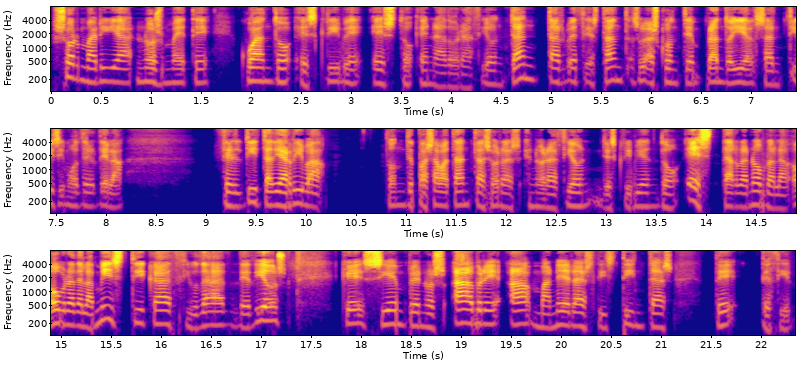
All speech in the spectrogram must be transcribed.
Sor María nos mete cuando escribe esto en adoración. Tantas veces, tantas horas contemplando ahí al Santísimo desde la celdita de arriba donde pasaba tantas horas en oración describiendo esta gran obra, la obra de la mística ciudad de Dios, que siempre nos abre a maneras distintas de decir,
